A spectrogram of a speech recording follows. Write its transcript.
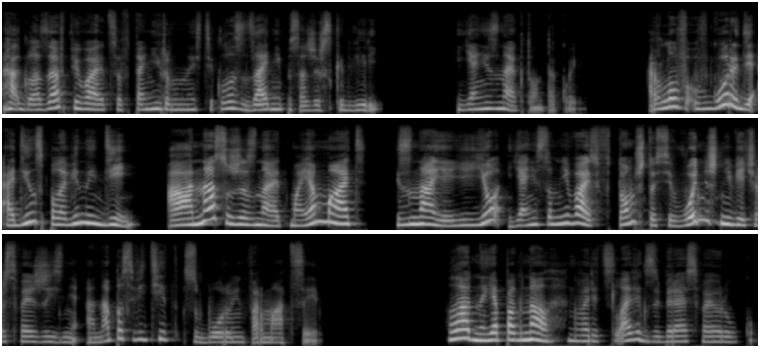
а глаза впиваются в тонированное стекло с задней пассажирской двери. Я не знаю, кто он такой. Орлов в городе один с половиной день, а о нас уже знает моя мать. И зная ее, я не сомневаюсь в том, что сегодняшний вечер своей жизни она посвятит сбору информации. «Ладно, я погнал», — говорит Славик, забирая свою руку.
